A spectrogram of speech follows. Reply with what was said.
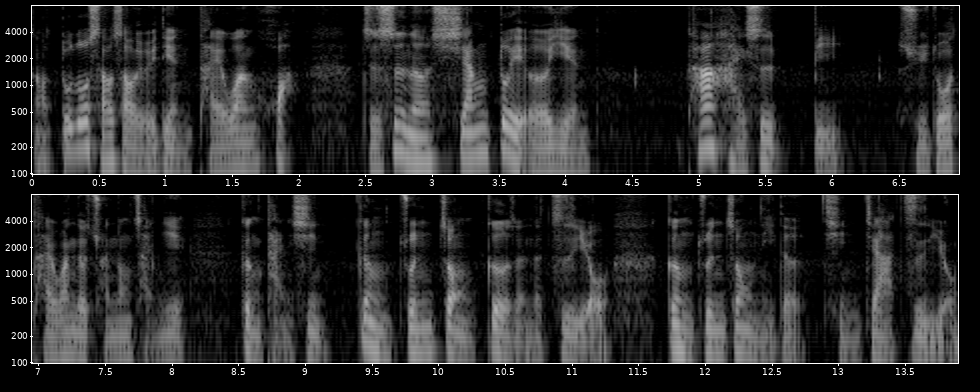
啊，多多少少有一点台湾化。只是呢，相对而言，它还是比许多台湾的传统产业更弹性、更尊重个人的自由、更尊重你的请假自由。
